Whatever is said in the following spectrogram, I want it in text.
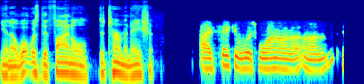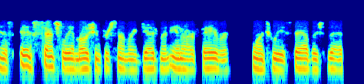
You know, what was the final determination? I think it was one on, on essentially a motion for summary judgment in our favor once we established that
